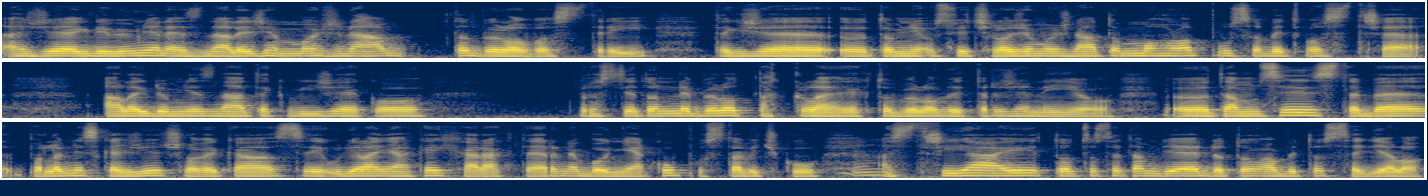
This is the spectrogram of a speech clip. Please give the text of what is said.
a že kdyby mě neznali, že možná to bylo ostrý, takže eh, to mě usvědčilo, že možná to mohlo působit ostře, ale kdo mě zná, tak ví, že jako Prostě to nebylo takhle, jak to bylo vytržený, jo. E, tam si z tebe, podle mě z každého člověka si udělá nějaký charakter nebo nějakou postavičku mm. a stříhají to, co se tam děje, do toho, aby to sedělo,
